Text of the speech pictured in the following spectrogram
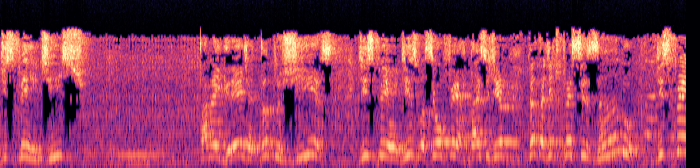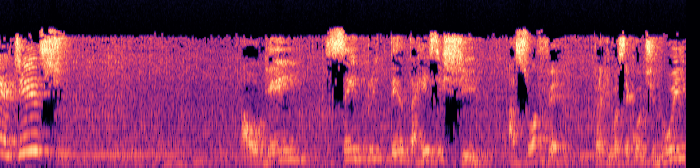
Desperdício. Está na igreja tantos dias, desperdício você ofertar esse dinheiro, tanta gente precisando, desperdício. Alguém sempre tenta resistir à sua fé, para que você continue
